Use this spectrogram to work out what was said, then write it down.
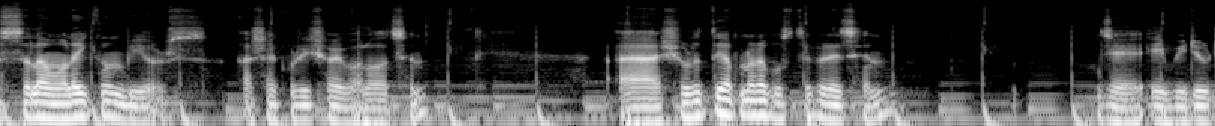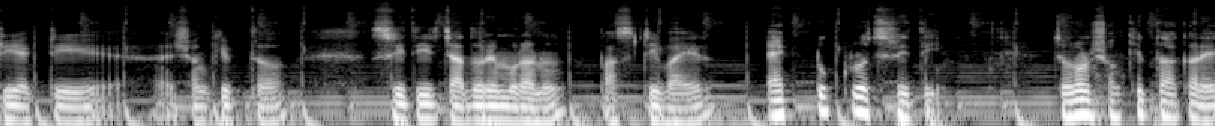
আসসালামু আলাইকুম বিয়ার্স আশা করি সবাই ভালো আছেন। শুরুতে আপনারা বুঝতে পেরেছেন যে এই ভিডিওটি একটি সংক্ষিপ্ত স্মৃতির চাদরে মোড়ানো পাঁচটি বাইয়ের এক টুকরো স্মৃতি। চলুন সংক্ষিপ্ত আকারে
